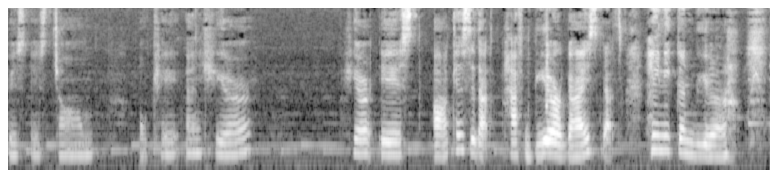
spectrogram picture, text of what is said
fish is jump. Okay, and here, here is. Uh, can see that have beer, guys. That's Heineken beer.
